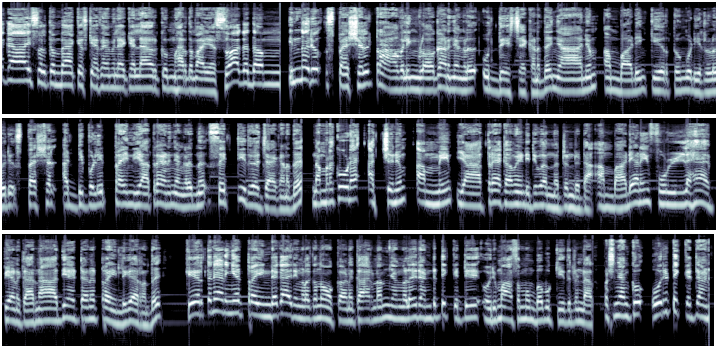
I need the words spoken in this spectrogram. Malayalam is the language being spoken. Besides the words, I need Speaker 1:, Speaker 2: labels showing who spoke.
Speaker 1: Guys welcome back S K ഫാമിലിയിലേക്ക് എല്ലാവർക്കും ഹർദമായ സ്വാഗതം. ഇന്നൊരു സ്പെഷ്യൽ ട്രാവലിംഗ് വ്ളോഗാണ് ഞങ്ങൾ ഉദ്ദേശിച്ചേക്കണത്. ഞാനും അമ്പാടിയും കീർത്തും കൂടിയിട്ടുള്ള ഒരു സ്പെഷ്യൽ അടിപൊളി ട്രെയിൻ യാത്രയാണ് ഞങ്ങൾ ഇന്ന് സെറ്റ് ചെയ്ത് വെച്ചേക്കണത്. നമ്മുടെ കൂടെ അച്ഛനും അമ്മയും യാത്രയാക്കാൻ വേണ്ടിട്ട് വന്നിട്ടുണ്ട് കേട്ടോ അമ്പാടിയാണെങ്കിൽ ഫുള്ള് ഹാപ്പിയാണ് കാരണം ആദ്യമായിട്ടാണ് ട്രെയിനിൽ കയറുന്നത് കീർത്തനയാണെങ്കിൽ ട്രെയിനിന്റെ കാര്യങ്ങളൊക്കെ നോക്കാണ്. കാരണം ഞങ്ങൾ രണ്ട് ടിക്കറ്റ് ഒരു മാസം മുമ്പ് ബുക്ക് ചെയ്തിട്ടുണ്ടായിരുന്നു. പക്ഷെ ഞങ്ങൾക്ക് ഒരു ടിക്കറ്റ് ആണ്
